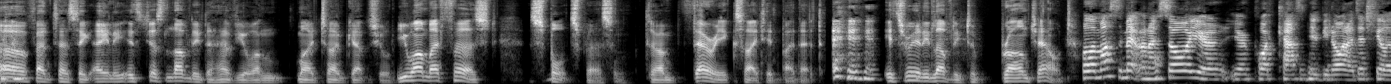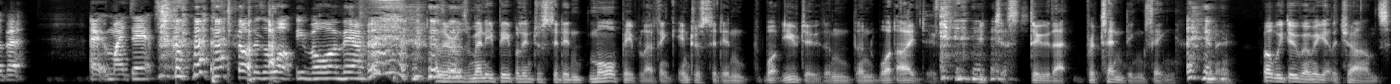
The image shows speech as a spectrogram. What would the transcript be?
oh, fantastic, Eilidh! It's just lovely to have you on my time capsule. You are my first sports person. So I'm very excited by that. it's really lovely to branch out. Well, I must admit, when I saw your your podcast and who'd been on, I did feel a bit out of my depth. I thought there's a lot of people on there. there are as many people interested in more people, I think, interested in what you do than than what I do. You just do that pretending thing, you know. Well, we do when we get the chance.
